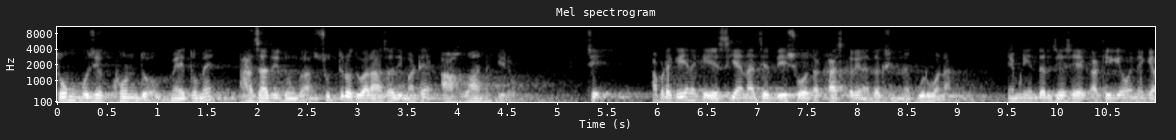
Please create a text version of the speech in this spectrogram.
તુમ મુજે ખૂન દો. મેં તુમે આઝાદી દૂંગા. સૂત્રો દ્વારા આઝાદી માટે આહ્વાન કર્યું. જે આપણે કહીએ ને કે એશિયાના જે દેશો હતા, ખાસ કરીને દક્ષિણ અને પૂર્વના, એમની અંદર જે છે એક આખી કહેવાય ને કે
